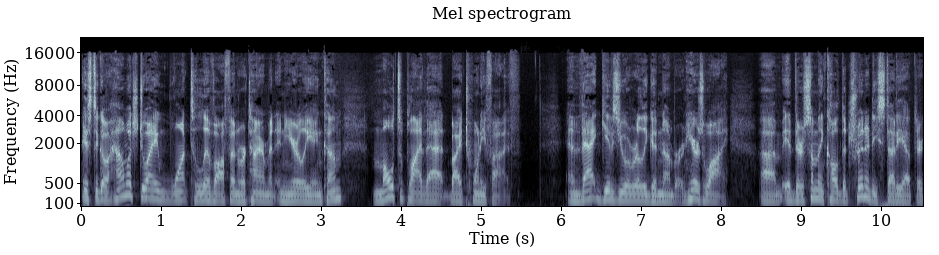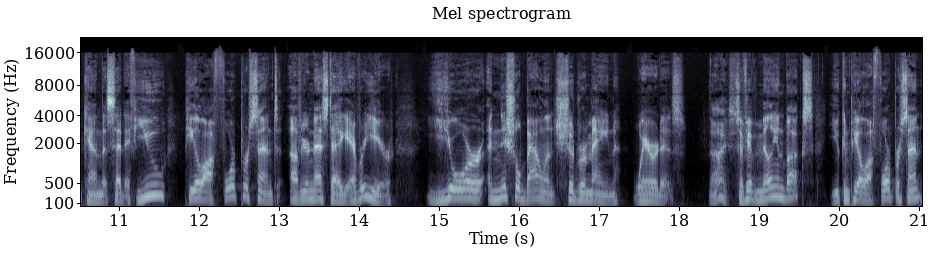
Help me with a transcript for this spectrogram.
is to go, how much do I want to live off in retirement in yearly income? Multiply that by 25. And that gives you a really good number. And here's why. Um, it- there's something called the Trinity study out there, Ken, that said if you peel off 4% of your nest egg every year, your initial balance should remain where it is. Nice. So if you have a million bucks, you can peel off 4%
